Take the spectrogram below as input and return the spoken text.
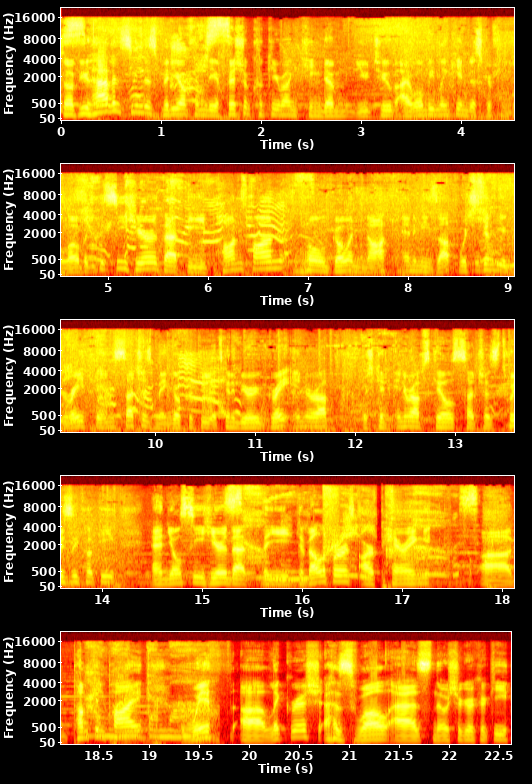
So if you haven't seen this video from the official Cookie Run Kingdom YouTube, I will be linking in the description below, but you can see here that the Pon Pon will go and knock enemies up, which is going to be a great thing, such as Mango Cookie. It's going to be a great interrupt, which can interrupt skills such as Twizzly Cookie, and you'll see here that the developers are pairing uh, pumpkin pie with uh, licorice as well as snow sugar cookie.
